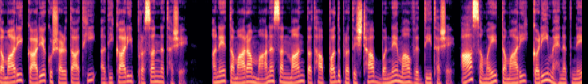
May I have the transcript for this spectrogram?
તમારી કાર્યકુશળતાથી અધિકારી પ્રસન્ન થશે અને તમારા માનસન્માન તથા પદ પ્રતિષ્ઠા બંનેમાં વૃદ્ધિ થશે. આ સમય તમારી કડી મહેનતને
